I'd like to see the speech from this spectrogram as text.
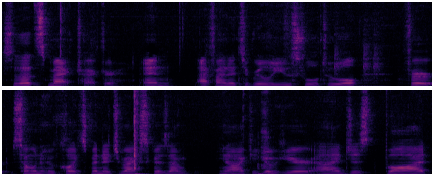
So that's Mactracker, and I find it's a really useful tool for someone who collects vintage Macs because I'm, you know, I could go here and I just bought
